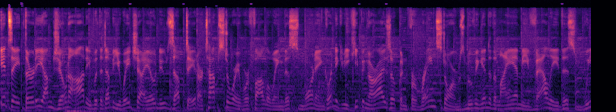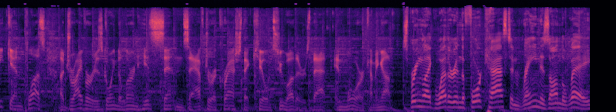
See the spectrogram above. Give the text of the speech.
It's 8:30. I'm Jonah Adi with the WHIO news update. Our top story we're following this morning. Going to be keeping our eyes open for rainstorms moving into the Miami Valley this weekend. Plus, a driver is going to learn his sentence after a crash that killed two others. That and more coming up. Spring like weather in the forecast and rain is on the way.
